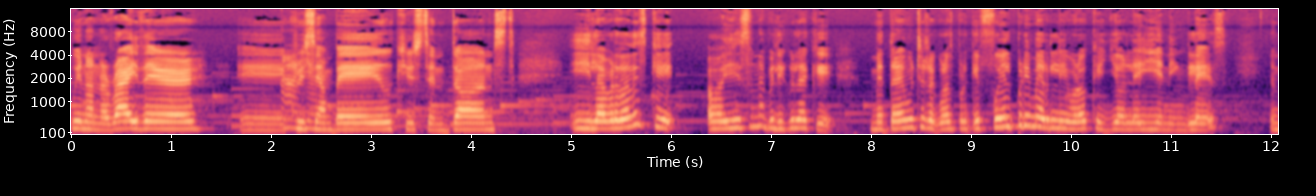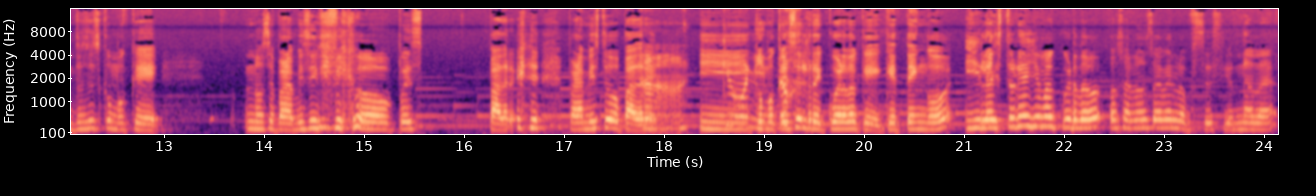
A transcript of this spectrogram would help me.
Winona Ryder, eh, ah, Christian Bale, Kirsten Dunst. Y la verdad es que ay, es una película que me trae muchos recuerdos porque fue el primer libro que yo leí en inglés. Entonces como que, no sé, para mí significó pues padre. para mí estuvo padre. Ah, y como que es el recuerdo que, que tengo. Y la historia yo me acuerdo, o sea, no saben lo obsesionada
